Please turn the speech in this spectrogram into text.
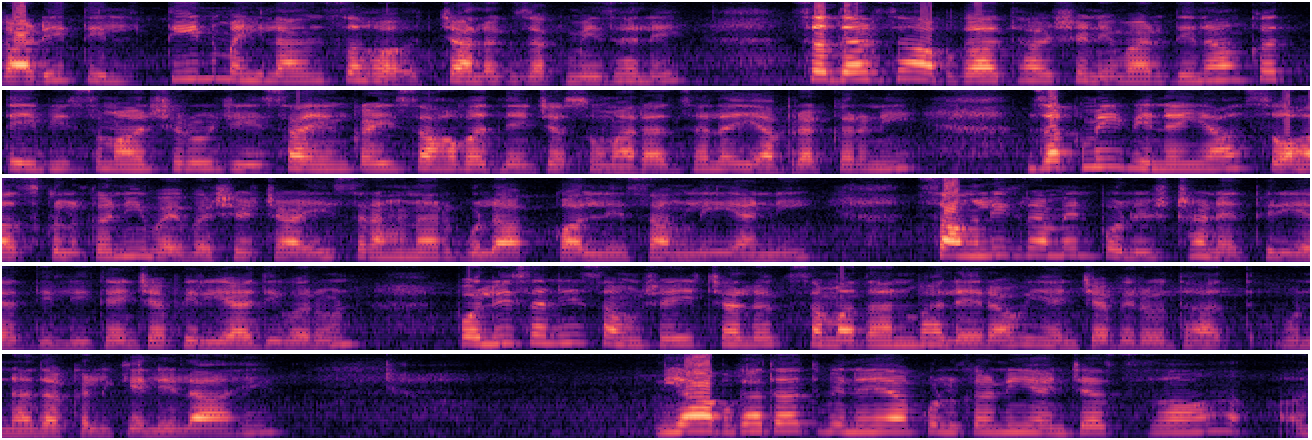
गाडीतील तीन महिलांसह चालक जखमी झाले. सदरचा अपघात हा शनिवार दिनांक तेवीस मार्च रोजी सायंकाळी सहा वाजण्याच्या सुमारास झाला. या प्रकरणी जखमी विनया सुहास कुलकर्णी वय वर्ष चाळीस राहणार गुलाब कॉलनी सांगली यांनी सांगली ग्रामीण पोलीस ठाण्यात फिर्याद दिली. त्यांच्या फिर्यादीवरून पोलिसांनी संशयित चालक समाधान भालेराव यांच्या विरोधात गुन्हा दाखल केलेला आहे. या अपघातात विनया कुलकर्णी यांच्यासह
